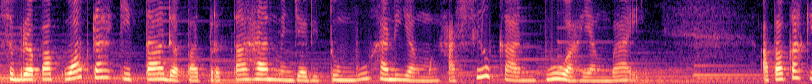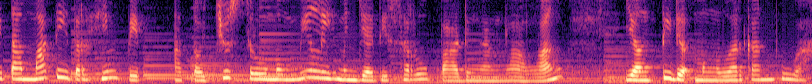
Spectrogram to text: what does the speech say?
Seberapa kuatkah kita dapat bertahan menjadi tumbuhan yang menghasilkan buah yang baik? Ataukah kita mati terhimpit atau justru memilih menjadi serupa dengan lalang yang tidak mengeluarkan buah?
